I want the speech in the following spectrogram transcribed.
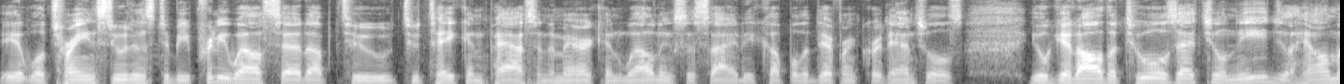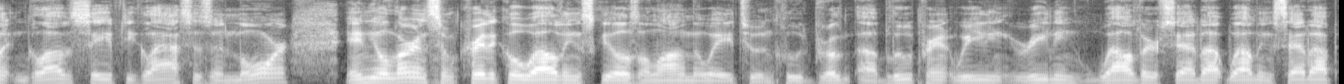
it will train students to be pretty well set up to to take and pass an American Welding Society. A couple of different credentials. You'll get all the tools that you'll need: your helmet and gloves, safety glasses, and more. And you'll learn some critical welding skills along the way, to include uh, blueprint reading, reading, welder setup, welding setup,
